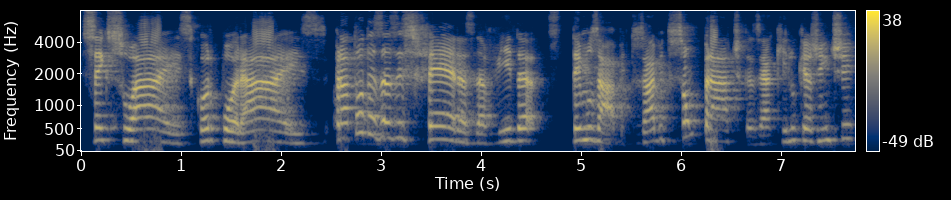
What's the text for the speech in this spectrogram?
sexuais, corporais. Para todas as esferas da vida, temos hábitos. Hábitos são práticas, é aquilo que a gente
